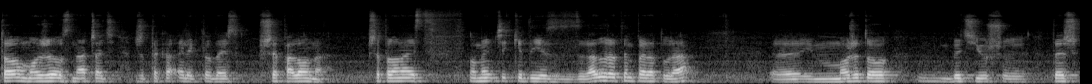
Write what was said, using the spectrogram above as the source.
to może oznaczać, że taka elektroda jest przepalona. Przepalona jest w momencie, kiedy jest za duża temperatura. i Może to być już też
